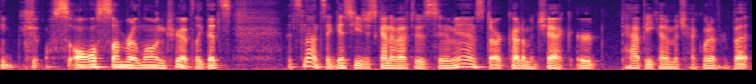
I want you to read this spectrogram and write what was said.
all summer long trip. Like that's it's nuts. I guess you just kind of have to assume, yeah, Stark cut him a check or Happy cut him a check, whatever. But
